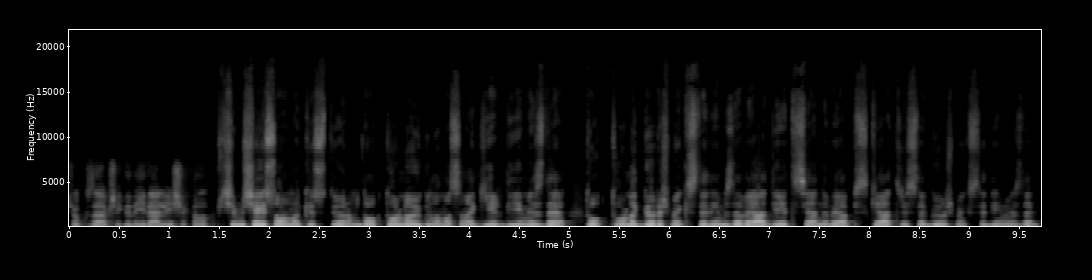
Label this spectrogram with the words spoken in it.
çok güzel bir şekilde ilerleyiş yakaladık. Şimdi şey sormak istiyorum. Doktorla uygulamasına girdiğimizde, doktorla görüşmek istediğimizde veya diyetisyenle veya psikiyatristle görüşmek istediğimizde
